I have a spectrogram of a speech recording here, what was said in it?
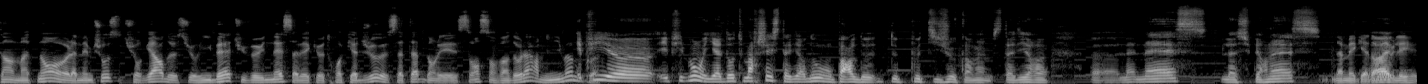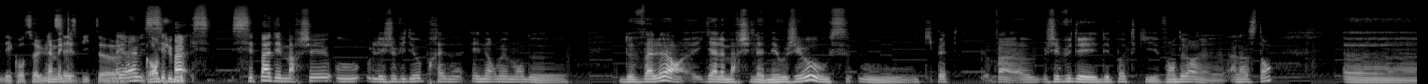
maintenant, euh, la même chose. Tu regardes sur eBay, tu veux une NES avec 3-4 jeux, ça tape dans les 100-120 dollars minimum. Et quoi. puis, euh, et puis bon, il y a d'autres marchés, c'est-à-dire nous, on parle de, de petits jeux quand même, c'est-à-dire euh, la NES, la Super NES, la Mega Drive, les, les consoles La 8 Mega- 16 bits, euh, grand public. C'est pas des marchés où les jeux vidéo prennent énormément de, de valeur. Il y a le marché de la Neo Geo où, qui pète. Enfin, euh, j'ai vu des, des potes qui vendeurs euh, à l'instant. Euh,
